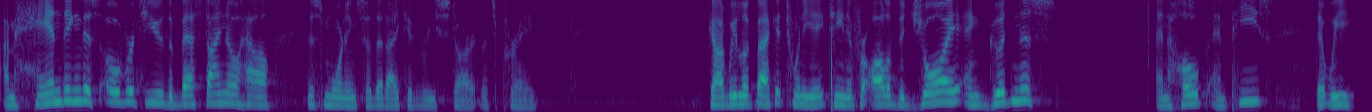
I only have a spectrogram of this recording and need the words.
I'm handing this over to you the best I know how this morning so that I could restart. Let's pray. God, we look back at 2018 and for all of the joy and goodness and hope and peace that we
